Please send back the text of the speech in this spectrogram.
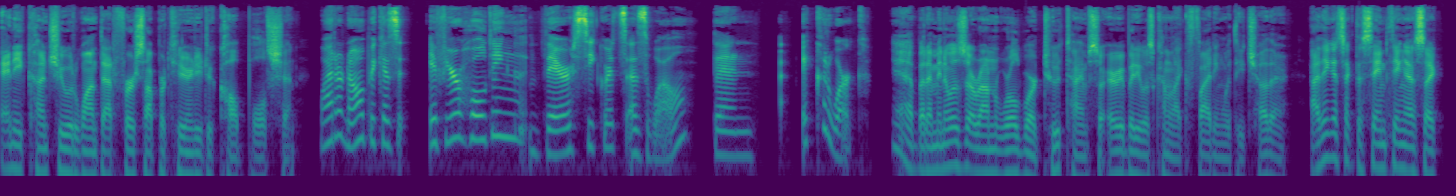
any country would want that first opportunity to call bullshit. Well, I don't know because if you're holding their secrets as well, then it could work. Yeah, but I mean, it was around World War II time, so everybody was kind of like fighting with each other. I think it's like the same thing as like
